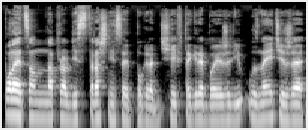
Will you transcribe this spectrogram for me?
polecam naprawdę strasznie sobie pograć dzisiaj w tę grę, bo jeżeli uznajecie, że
